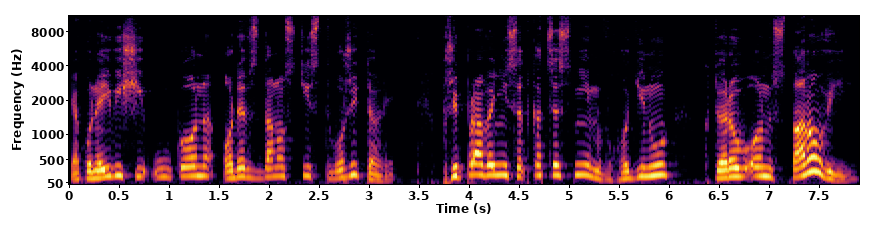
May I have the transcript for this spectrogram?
jako nejvyšší úkon odevzdanosti stvořiteli, připravení setkat se s ním v hodinu, kterou on stanoví.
